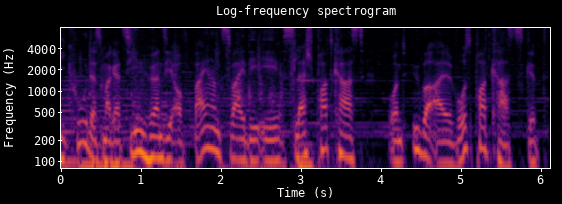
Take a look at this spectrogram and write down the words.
IQ, das Magazin, hören Sie auf bayern2.de slash podcast und überall, wo es Podcasts gibt.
